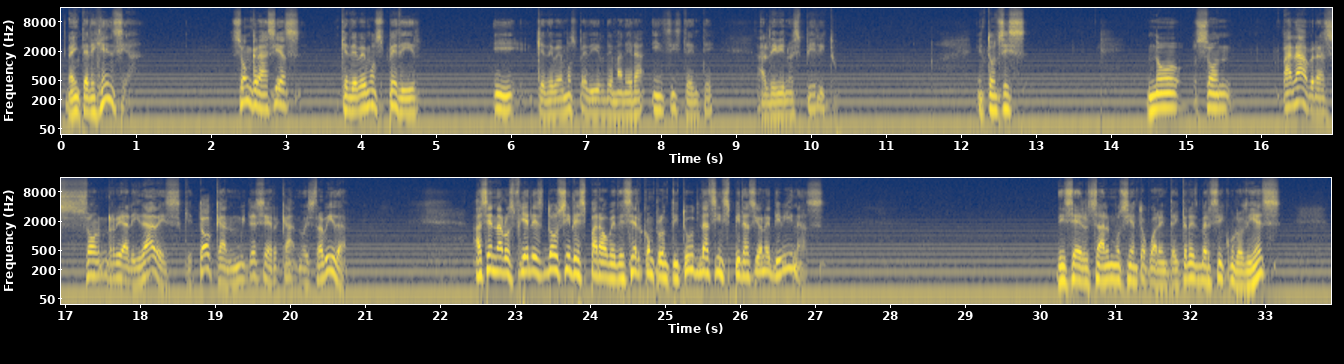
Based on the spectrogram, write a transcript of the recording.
la inteligencia. Son gracias que debemos pedir y que debemos pedir de manera insistente al Divino Espíritu. Entonces, no son palabras son realidades que tocan muy de cerca nuestra vida. Hacen a los fieles dóciles para obedecer con prontitud las inspiraciones divinas. Dice el Salmo 143, versículo 10,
